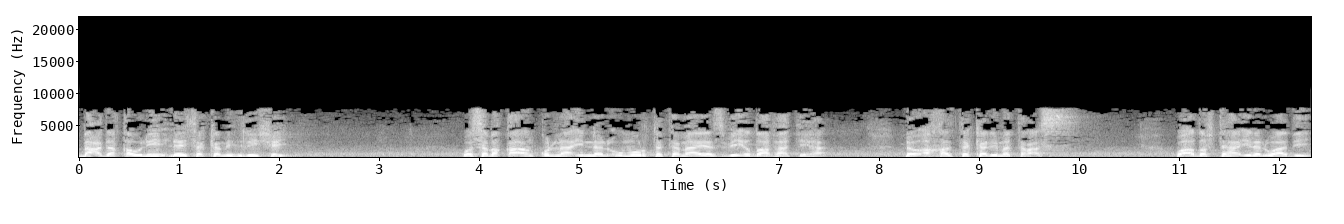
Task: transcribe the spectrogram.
بعد قولي ليس كمثلي شيء. وسبق أن قلنا إن الأمور تتمايز بإضافاتها. لو أخذت كلمة رأس وأضفتها إلى الوادي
